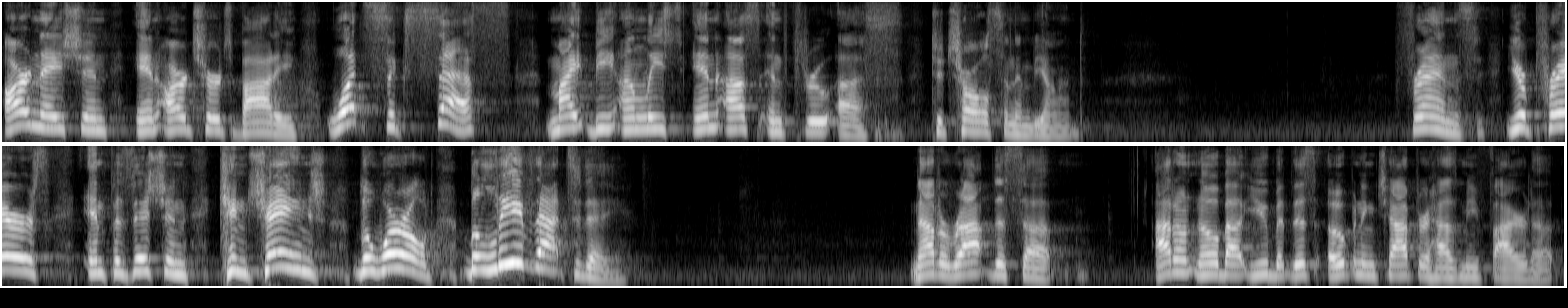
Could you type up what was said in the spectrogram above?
our nation, in our church body? What success might be unleashed in us and through us to Charleston and beyond? Friends, your prayers and position can change the world. Believe that today. Now, to wrap this up, I don't know about you, but this opening chapter has me fired up.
